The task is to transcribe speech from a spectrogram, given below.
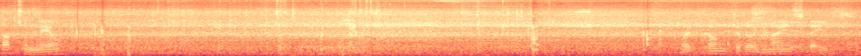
딱 좋네요. Welcome to the United States.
